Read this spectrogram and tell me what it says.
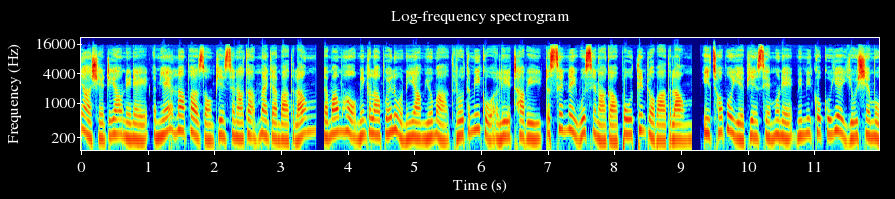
ညာရှင်တယောက်အနေနဲ့အမြဲအလှပဆုံးပြင်ဆင်တာကမှန်ကန်ပါသလား။ဒါမှမဟုတ်မင်္ဂလာပွဲလိုနေရာမျိုးမှာသတို့သမီးကိုအလေးထားပြီးတစ်စက်နှိပ်ဝတ်ဆင်တာကပိုတင့်တော်ပါသလား။ဤချောဖို့ရဲ့ပြင်ဆင်မှုနဲ့မိမိကိုယ်ကိုယ်ရဲ့ရိုးရှင်းမှု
